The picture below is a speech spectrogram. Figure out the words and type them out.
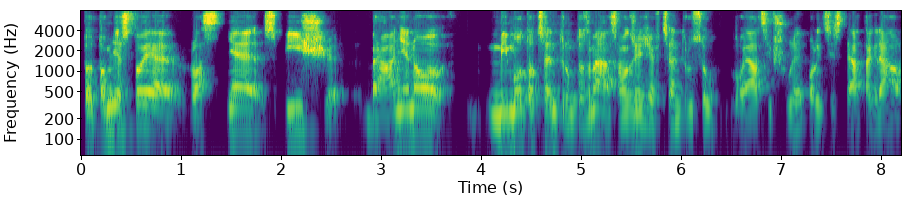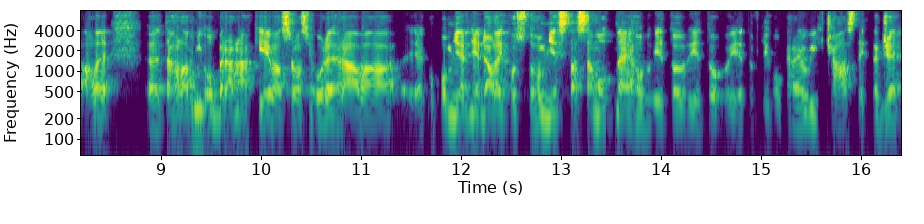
to, to město je vlastně spíš bráněno mimo to centrum. To znamená samozřejmě, že v centru jsou vojáci všude, policisté a tak dál, ale eh, ta hlavní obrana Kieva se vlastně odehrává jako poměrně daleko z toho města samotného. Je to, je to, je to v těch okrajových částech, takže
